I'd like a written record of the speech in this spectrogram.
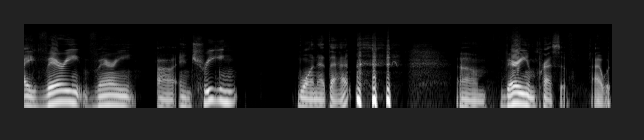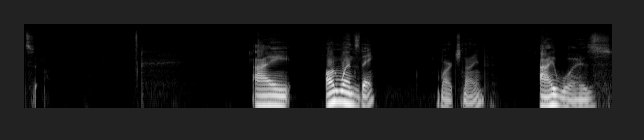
a very very uh, intriguing one at that. Um, very impressive i would say. I on wednesday march 9th i was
